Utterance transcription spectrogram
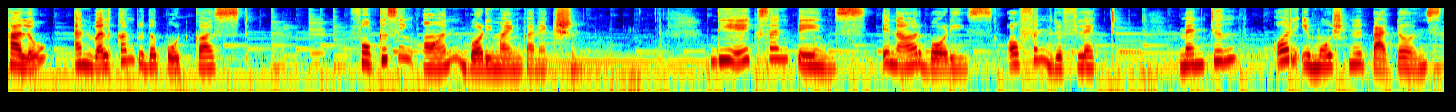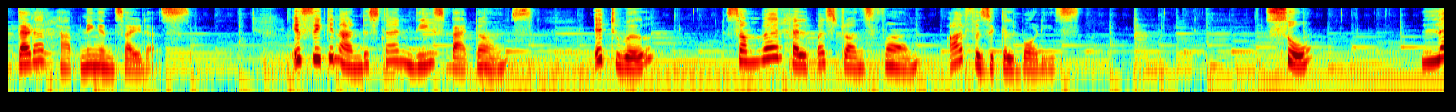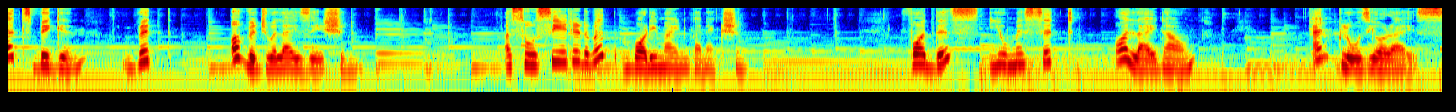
Hello, and welcome to the podcast focusing on body mind connection. The aches and pains in our bodies often reflect mental or emotional patterns that are happening inside us. If we can understand these patterns, it will somewhere help us transform our physical bodies. So, let's begin with a visualization associated with body mind connection. For this, you may sit or lie down and close your eyes.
